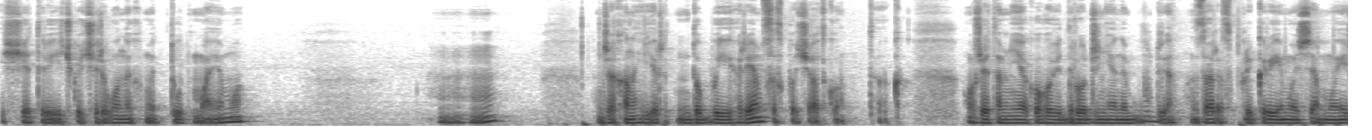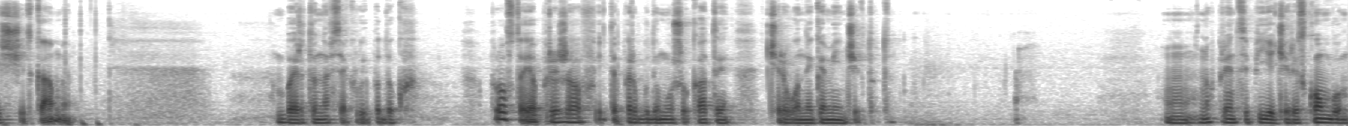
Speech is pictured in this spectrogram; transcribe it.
І ще трієчку червоних ми тут маємо. Угу. Джахангір добий Гремса спочатку. Так. Уже там ніякого відродження не буде. Зараз прикриємося ми щитками. Берто на всяк випадок. Просто я прижав і тепер будемо шукати червоний камінчик тут. Ну, в принципі, є через комбо,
